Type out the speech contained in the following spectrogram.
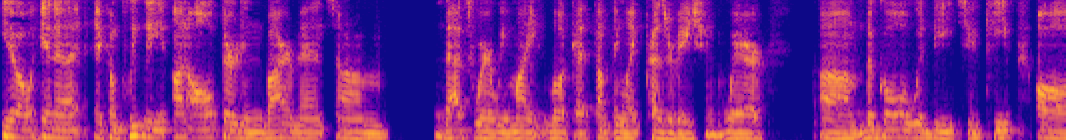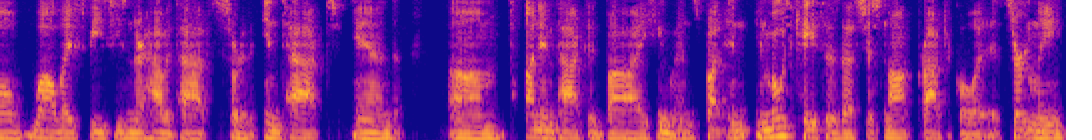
you know, in a, a completely unaltered environment, um, that's where we might look at something like preservation, where um, the goal would be to keep all wildlife species and their habitats sort of intact and um, unimpacted by humans. But in, in most cases, that's just not practical. It, it certainly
